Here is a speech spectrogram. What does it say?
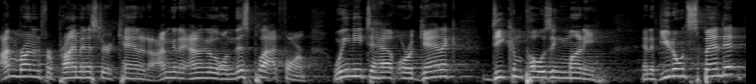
I'm running for Prime Minister of Canada. I'm gonna, I'm gonna go on this platform. We need to have organic, decomposing money. And if you don't spend it,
